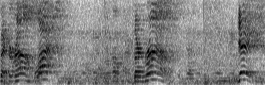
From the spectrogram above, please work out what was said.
Second round, black. Third round, engage.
